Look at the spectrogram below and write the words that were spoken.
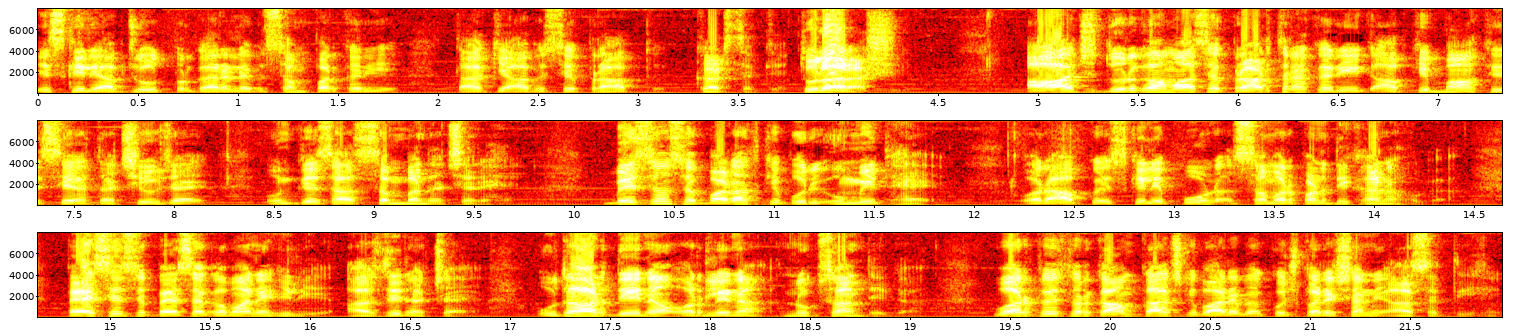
इसके लिए आप जोधपुर कार्यालय में संपर्क करिए ताकि आप इसे प्राप्त कर सकें। तुला राशि। आज दुर्गा माँ से प्रार्थना करिए कि आपकी माँ की सेहत अच्छी हो जाए, उनके साथ संबंध अच्छे रहे। बिज़नेस से बढ़त की पूरी उम्मीद है। और आपको इसके लिए पूर्ण समर्पण दिखाना होगा। पैसे से पैसा कमाने के लिए आज दिन अच्छा है उधार देना और लेना नुकसान देगा। वर्क प्लेस पर कामकाज के बारे में कुछ परेशानी आ सकती है।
